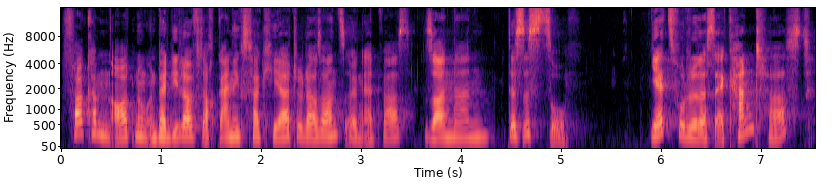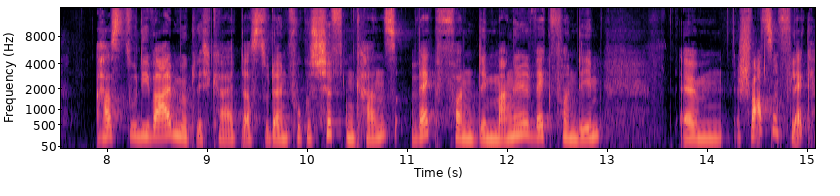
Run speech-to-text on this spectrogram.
vollkommen in Ordnung und bei dir läuft auch gar nichts verkehrt oder sonst irgendetwas, sondern das ist so. Jetzt, wo du das erkannt hast, hast du die Wahlmöglichkeit, dass du deinen Fokus shiften kannst, weg von dem Mangel, weg von dem ähm, schwarzen Fleck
